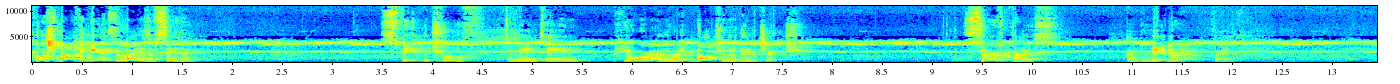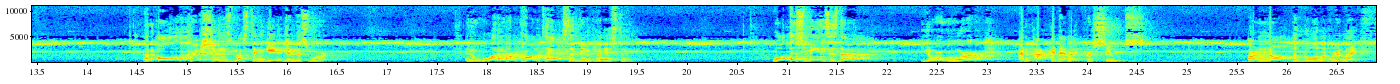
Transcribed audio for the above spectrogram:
push back against the lies of Satan, speak the truth to maintain pure and right doctrine within the church, serve Christ and labor for Him. And all Christians must engage in this work, in whatever context they've been placed in. What this means is that your work and academic pursuits are not the goal of your life.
